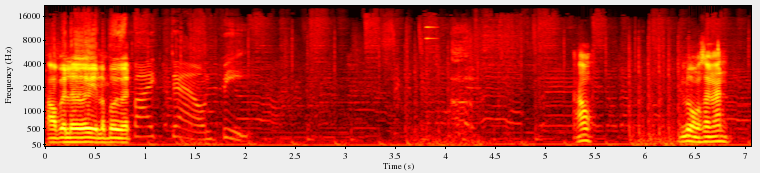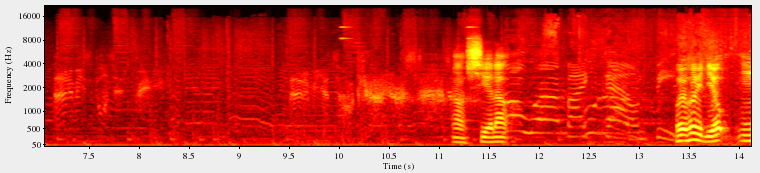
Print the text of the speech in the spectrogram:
เอาไปเลยระเบิด เอาล่วงซะงั้นเอาเชียร์แล้ว เฮ้ยเฮ้ยเดี๋ยว อื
